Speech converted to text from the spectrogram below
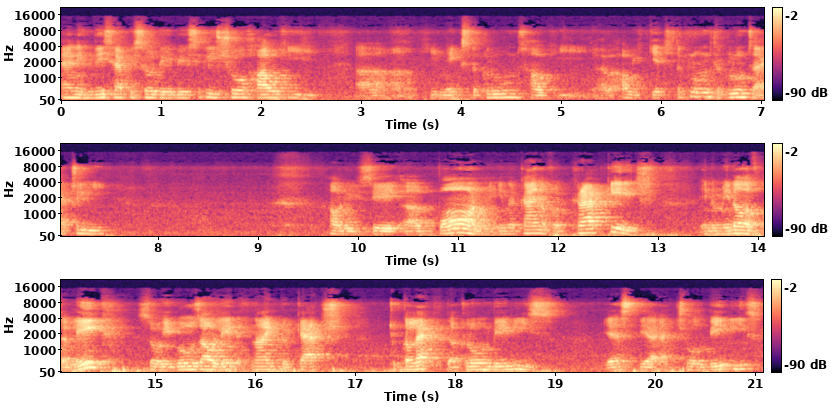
And in this episode, they basically show how he uh, he makes the clones, how he how he gets the clones. The clones are actually, how do you say, uh, born in a kind of a crab cage in the middle of the lake. So he goes out late at night to catch, to collect the clone babies. Yes, they are actual babies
